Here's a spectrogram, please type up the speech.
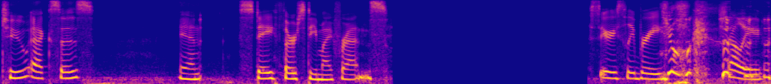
two X's, and stay thirsty, my friends. Seriously, Brie. Shelly.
